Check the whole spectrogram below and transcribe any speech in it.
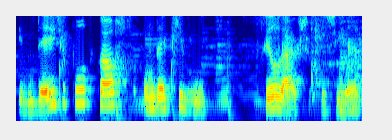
In deze podcast ontdek je hoe. Veel luisterplezier.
